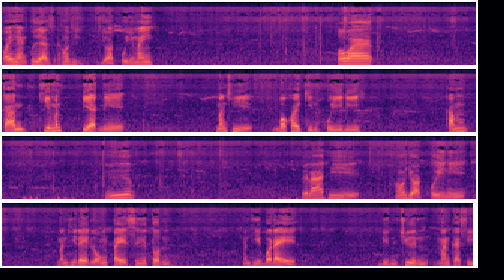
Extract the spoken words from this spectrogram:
ปล่อยแห้งเพื่อเขาที่หยอดปุ๋ยไหม เพราะว่า การที่มันเปียกนี่มันที่บ่ค่อยกินปุ๋ยดีคำคือ เวลาที่เขาหยอดปุ๋ยนี่ มันที่ได้ลงไปซื้อต้น มันที่บ่ได้ดินชื้น มันก็สี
